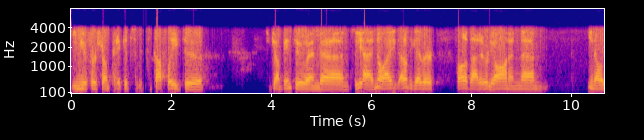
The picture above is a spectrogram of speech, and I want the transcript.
even your first round pick, it's it's a tough league to to jump into. And um, so, yeah, no, I I don't think I ever thought about it early on, and um, you know,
